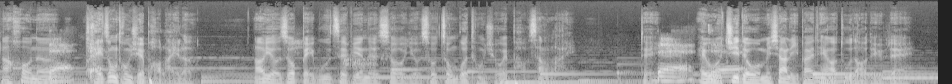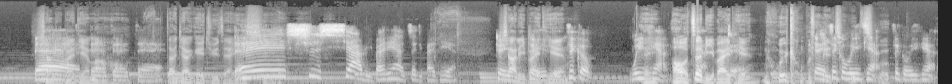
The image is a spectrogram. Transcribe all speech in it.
然后呢，台中同学跑来了，然后有时候北部这边的时候，有时候中部同学会跑上来，对。对。哎，我记得我们下礼拜天要督导，对不对？下礼拜天嘛，对对对，大家可以聚在一起。哎，是下礼拜天还是这礼拜天？下礼拜天。这个 weekend。哦，这礼拜天，我搞不太清楚。对，这个 weekend，这个 weekend，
